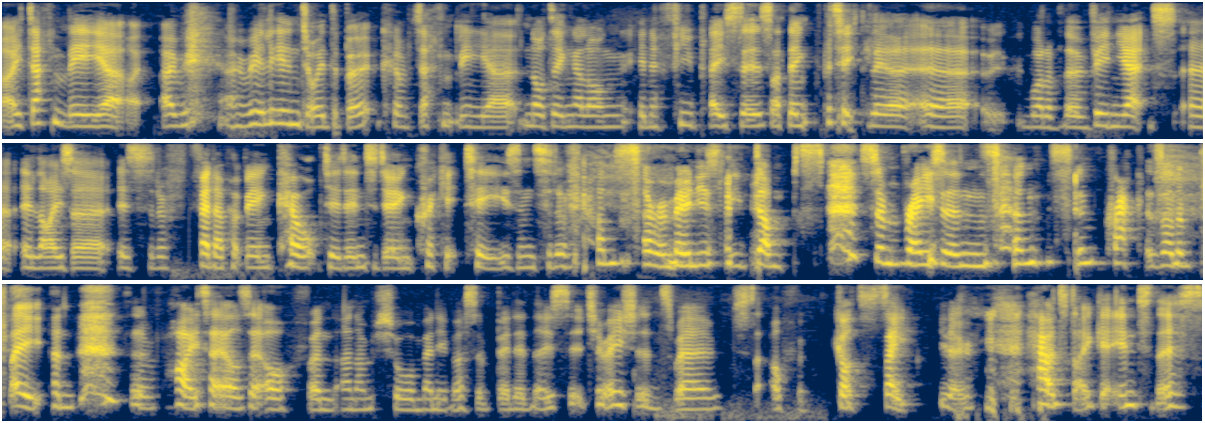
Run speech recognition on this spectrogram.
I, I definitely uh, I I really enjoyed the book. I'm definitely uh, nodding along in a few places. I think particularly uh, one of the vignettes, uh, Eliza is sort of fed up at being co-opted into doing cricket teas and sort of unceremoniously dumps some raisins and some crackers on a plate and sort of hightails it off. And and I'm sure many of us have been in those situations where just, oh for God's sake you know how did i get into this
